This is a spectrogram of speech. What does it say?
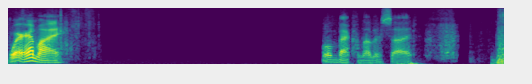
Where am I? Going back on the other side.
